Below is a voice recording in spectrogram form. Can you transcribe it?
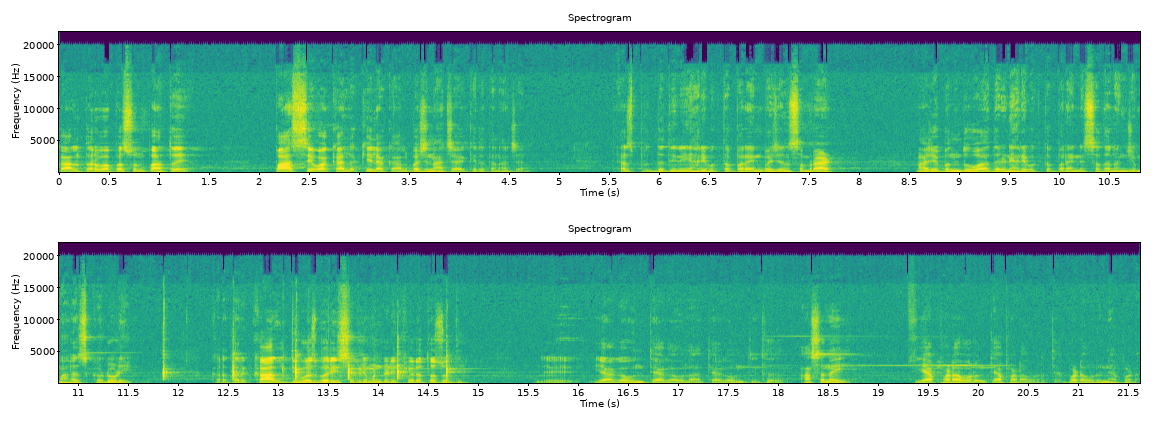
काल परवापासून पाहतोय पाच सेवा काल केल्या काल भजनाच्या कीर्तनाच्या. त्याच पद्धतीने हरिभक्तपरायण भजन सम्राट माझे बंधू आदरणीय हरिभक्तपरायण सदानंदजी महाराज कडुळे. खरं तर काल दिवसभर ही सगळी मंडळी फिरतच होती. म्हणजे या गावून त्या गावला त्या गावून तिथं. असं नाही या फडावरून त्या फडावर त्या फडावरून या फडा.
